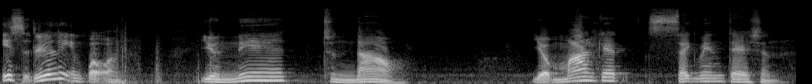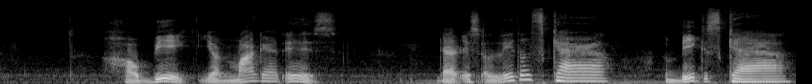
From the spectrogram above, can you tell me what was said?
is really important. You need to know your market segmentation, how big your market is. There is a little scale, a big scale,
